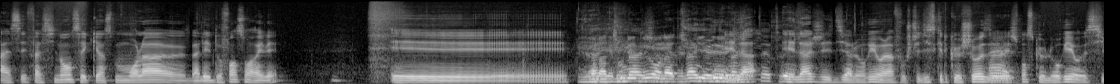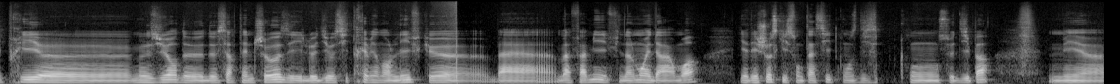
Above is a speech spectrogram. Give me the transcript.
assez fascinant, c'est qu'à ce moment-là, bah, les dauphins sont arrivés. Et, et là, tous les deux, on a tous les deux. Et là, et là j'ai dit à Laurie, voilà, faut que je te dise quelque chose. Et je pense que Laurie a aussi pris mesure de, de, certaines choses. Et il le dit aussi très bien dans le livre que bah, ma famille finalement est derrière moi. Il y a des choses qui sont tacites qu'on se dit qu'on se dit pas. Mais euh,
